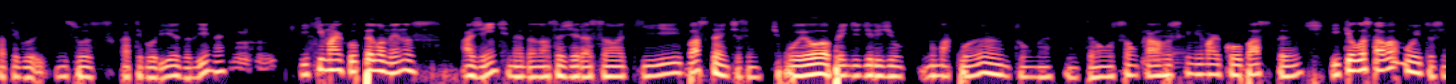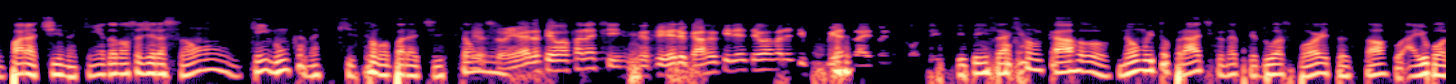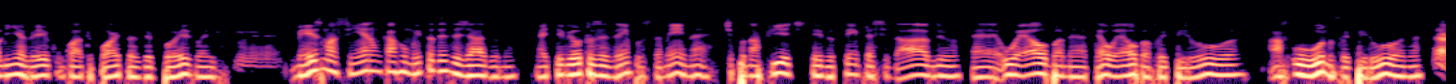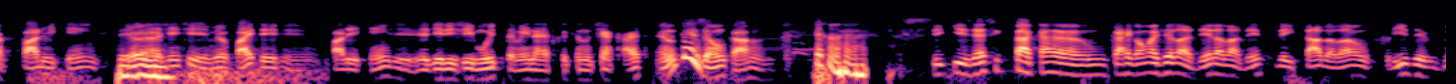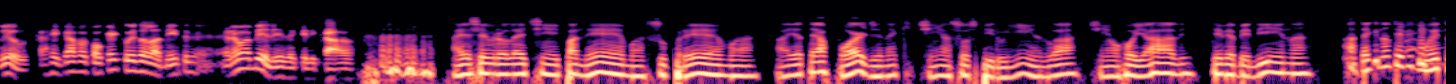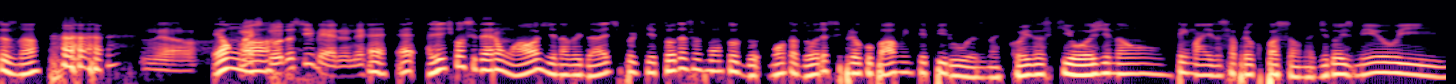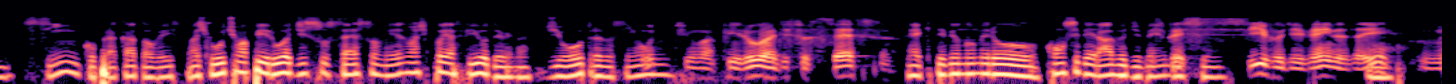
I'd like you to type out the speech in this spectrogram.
em suas categorias ali, né? Uhum. E que marcou pelo menos a gente, né, da nossa geração aqui bastante, assim. Tipo, eu aprendi a dirigir numa Quantum, né? Então são carros é. que me marcou bastante e que eu gostava muito, assim. Paraty, né? Quem é da nossa geração, quem nunca, né, quis ter uma Paraty. É um... Meu sonho era ter uma Paraty. Meu primeiro carro eu queria ter uma Paraty. Fui atrás, mas não. E pensar que é um carro não muito prático, né? Porque duas portas tal. Aí o Bolinha veio com quatro portas depois, mas é. mesmo assim era um carro muito desejado, né? Aí teve outros exemplos também, né? Tipo na Fiat teve o Tempra SW, é, o Elba, né? Até o Elba foi perua. A, o Uno foi perua, né? É, Palio Weekend. Teve... Eu, a gente, meu pai teve Palio Weekend, eu dirigi muito também na época que eu não tinha carta. Eu não tesão um carro. Se quisesse tacar, um, carregar uma geladeira lá dentro, deitada lá, um freezer, meu, carregava qualquer coisa lá dentro, era uma beleza aquele carro. Aí a Chevrolet tinha Ipanema, Suprema, aí até a Ford, né, que tinha as suas piruinhas lá, tinha o Royale, teve a Belina, até que não teve muitas, não. Não. É um Mas au... todas tiveram, né? É, é, a gente considera um auge, na verdade, porque todas as montadoras se preocupavam em ter peruas, né? Coisas que hoje não tem mais essa preocupação, né? De 2005 pra cá, talvez. Eu acho que a última perua de sucesso mesmo, acho que foi a Fielder, né? De outras, assim, um... Última perua de sucesso? É, que teve um número considerável de vendas, Expressivo sim. de vendas aí? É.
